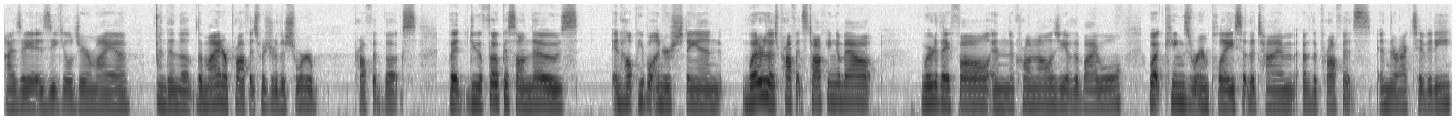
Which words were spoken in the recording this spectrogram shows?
Isaiah, Ezekiel, Jeremiah, and then the, the minor prophets, which are the shorter prophet books. But do a focus on those and help people understand what are those prophets talking about where do they fall in the chronology of the bible what kings were in place at the time of the prophets and their activity.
